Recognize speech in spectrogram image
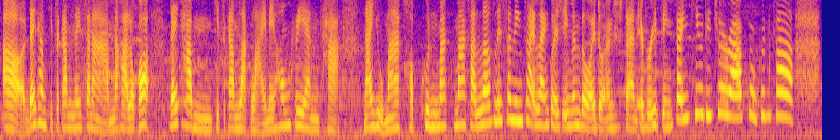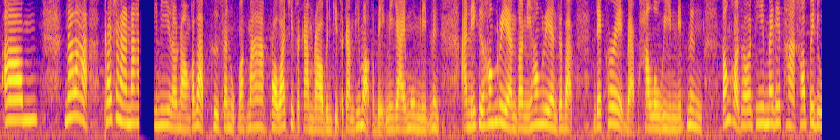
ๆได้ทำกิจกรรมในสนามนะคะ แล้วก็ได้ทำกิจกรรมหลากหลายในห้องเรียนค่ะน่าอยู่มากขอบคุณมากๆค่ะ love listening Thai language even though I don't understand everything thank you teacher Raf ขอบคุณค่ะนั่นแหละค่ะเพราะฉะนั้นนะคะ ที่นี่แล้วน้องก็แบบคือสนุกมากๆ เพราะว่ากิจกรรมเราเป็นกิจกรรมที่เหมาะกับเด็กในย้ายมุมนิดนึง อันนี้คือห้องเรียนตอนนี้ห้องเรียนจะแบบเด o อเรทแบบฮาโลวีนนิดนึง ต้องขอโทษที่ไม่ได้พาเข้าไปดู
